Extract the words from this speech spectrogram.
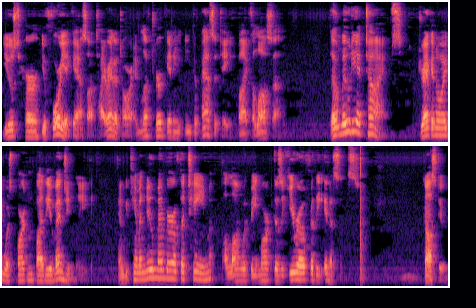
used her euphoria gas on Tyranitar and left her getting incapacitated by Colossa. Though moody at times, Dragonoid was pardoned by the Avenging League and became a new member of the team, along with being marked as a hero for the Innocents. Costume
